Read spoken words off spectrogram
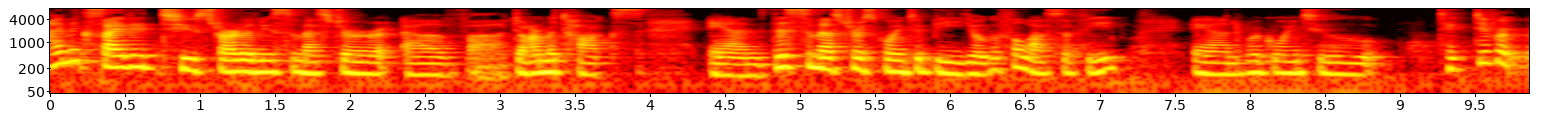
I'm excited to start a new semester of uh, Dharma Talks, and this semester is going to be yoga philosophy, and we're going to take different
